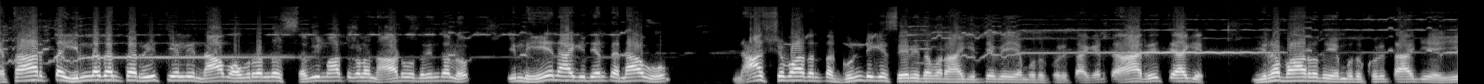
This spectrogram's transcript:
ಯಥಾರ್ಥ ಇಲ್ಲದಂತ ರೀತಿಯಲ್ಲಿ ನಾವು ಅವರನ್ನು ಸವಿ ಮಾತುಗಳನ್ನು ಆಡುವುದರಿಂದಲೂ ಇಲ್ಲಿ ಏನಾಗಿದೆ ಅಂತ ನಾವು ನಾಶವಾದಂತ ಗುಂಡಿಗೆ ಸೇರಿದವರಾಗಿದ್ದೇವೆ ಎಂಬುದು ಕುರಿತಾಗಿ ಹೇಳ್ತಾರೆ ಆ ರೀತಿಯಾಗಿ ಇರಬಾರದು ಎಂಬುದು ಕುರಿತಾಗಿ ಈ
